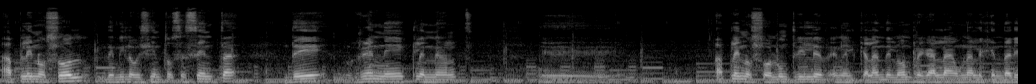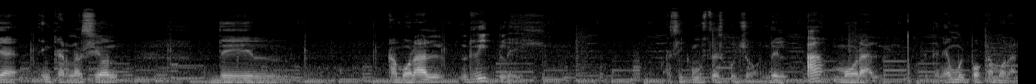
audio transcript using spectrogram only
A pleno sol de 1960 de René Clement. Eh, a pleno sol, un thriller en el que Alain Delon regala una legendaria encarnación del amoral Ripley, así como usted escuchó, del amoral, que tenía muy poca moral.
